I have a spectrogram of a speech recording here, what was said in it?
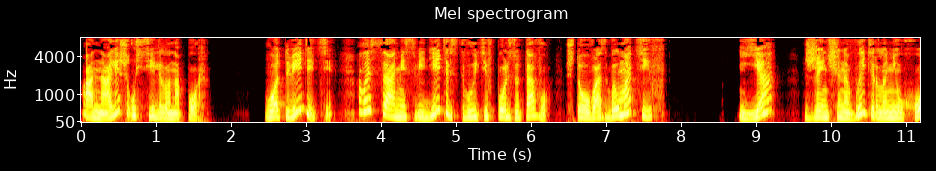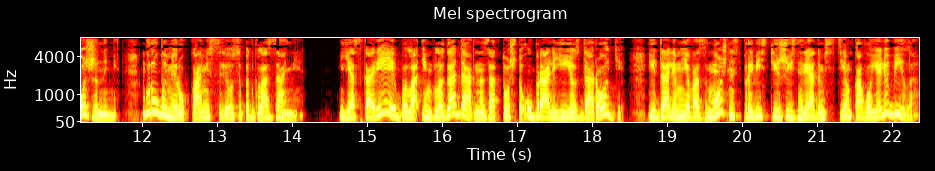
Она лишь усилила напор. Вот видите, вы сами свидетельствуете в пользу того, что у вас был мотив. Я Женщина вытерла неухоженными, грубыми руками слезы под глазами. Я скорее была им благодарна за то, что убрали ее с дороги и дали мне возможность провести жизнь рядом с тем, кого я любила.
